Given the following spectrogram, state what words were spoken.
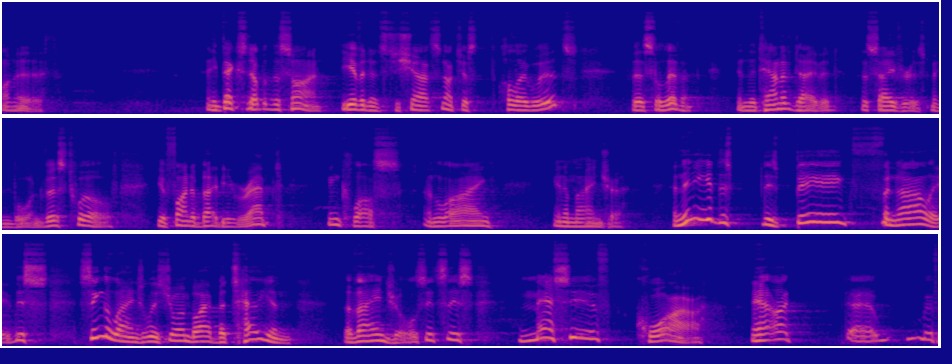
on earth. And he backs it up with the sign, the evidence to show it's not just hollow words. Verse 11 In the town of David, a Saviour has been born. Verse 12 You'll find a baby wrapped in cloths and lying in a manger. And then you get this, this big finale. This single angel is joined by a battalion of angels. It's this massive choir. Now, I, uh, you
